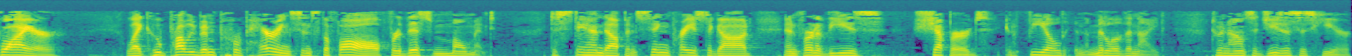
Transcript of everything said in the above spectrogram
choir, like who probably been preparing since the fall for this moment, to stand up and sing praise to God in front of these shepherds in a field in the middle of the night to announce that Jesus is here.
